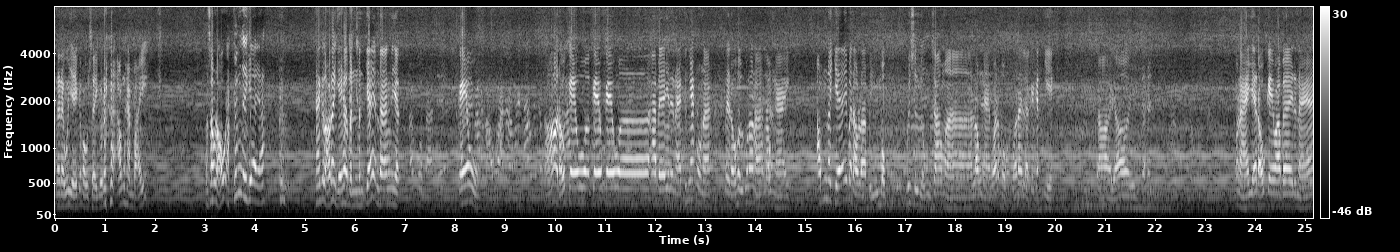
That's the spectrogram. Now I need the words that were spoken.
Đây là quý vị cái bầu xì của nó ống 27 nó xấu đổ đặt cứng ghê ghê vậy. Hai cái loại nó vậy thôi mình mình chế anh ta anh nhật keo. Đó đổ keo keo keo ờ, uh, AB đây nè cứng nhắc luôn nè. Đây độ hư của nó nè lâu ngày. Ống nó chế bắt đầu là bị mục. Biết sử dụng sao mà lâu ngày quá nó mục ở đây là cái cách nhiệt. Trời ơi. Có này giả đổ keo AB đây nè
